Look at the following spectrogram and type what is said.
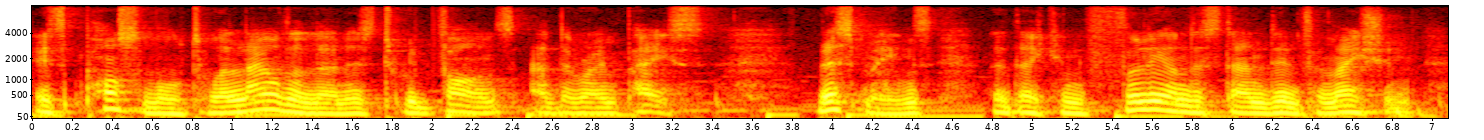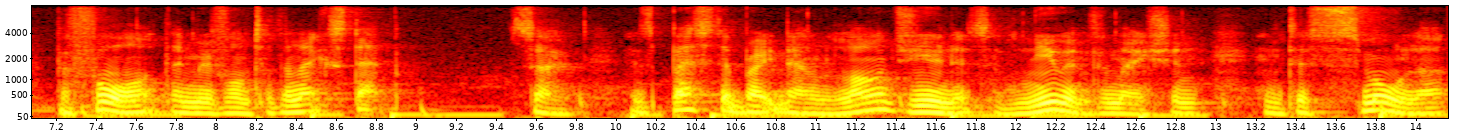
it's possible to allow the learners to advance at their own pace. This means that they can fully understand information before they move on to the next step. So it's best to break down large units of new information into smaller,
